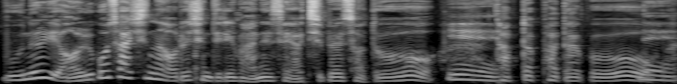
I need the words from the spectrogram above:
문을 열고 사시는 어르신들이 많으세요. 집에서도 예. 예. 답답하다고. 네.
